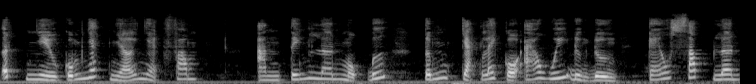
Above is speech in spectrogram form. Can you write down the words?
ít nhiều cũng nhắc nhở Nhạc Phong. Anh tiến lên một bước, túm chặt lấy cổ áo quý đường đường, kéo sóc lên.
